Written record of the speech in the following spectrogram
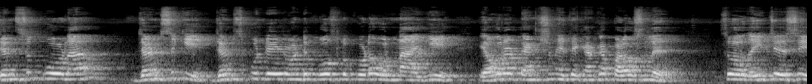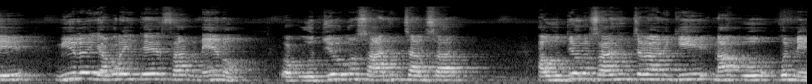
జెంట్స్ కూడా జెంట్స్కి జెంట్స్కి ఉండేటువంటి పోస్టులు కూడా ఉన్నాయి. ఎవరో టెన్షన్ అయితే కనుక పడవసరం లేదు. సో దయచేసి మీలో ఎవరైతే సార్ నేను ఒక ఉద్యోగం సాధించాలి సార్ ఆ ఉద్యోగం సాధించడానికి నాకు కొన్ని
